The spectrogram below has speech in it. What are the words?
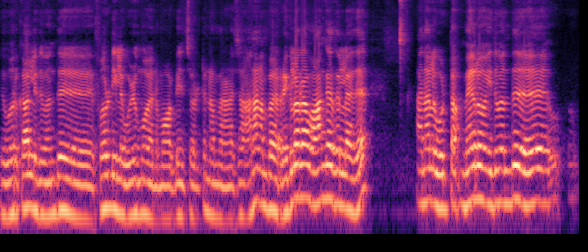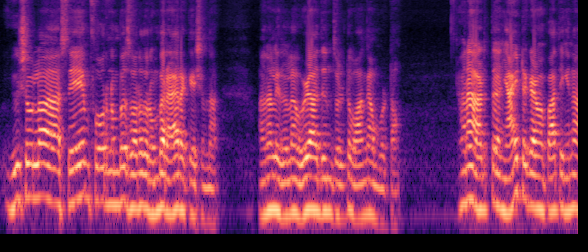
இது ஒரு கால் இது வந்து ஃபோர் டியில் விழுமோ என்னமோ அப்படின்னு சொல்லிட்டு நம்ம நினச்சோம். ஆனால் நம்ம ரெகுலராக வாங்குறதில்ல அது. அதனால் விட்டோம். மேலும் இது வந்து யூஸ்வலாக சேம் ஃபோர் நம்பர்ஸ் வர்றது ரொம்ப ரேர் அக்கேஷன் தான். அதனால் இதெல்லாம் விழாதுன்னு சொல்லிட்டு வாங்காம விட்டோம். ஆனால் அடுத்த ஞாயிற்றுக்கிழமை பார்த்தீங்கன்னா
